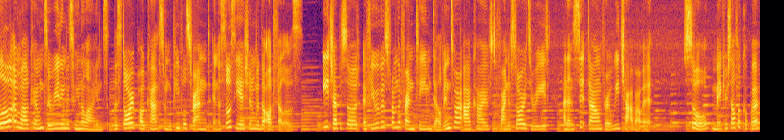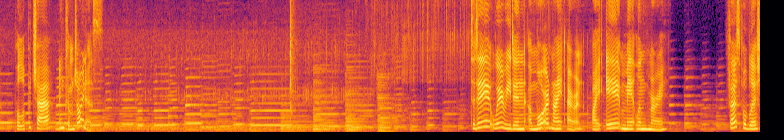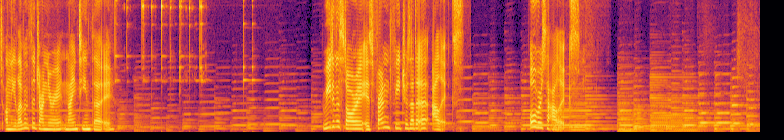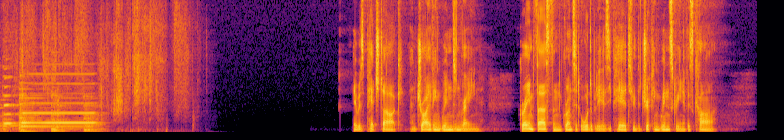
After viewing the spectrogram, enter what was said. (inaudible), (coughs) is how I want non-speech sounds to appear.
Hello and welcome to Reading Between the Lines, the story podcast from the People's Friend in association with the Oddfellows. Each episode, a few of us from the Friend team delve into our archives to find a story to read and then sit down for a wee chat about it. So, make yourself a cuppa, pull up a chair, and come join us. Today we're reading A Motor Knight Errant by A. Maitland Murray. First published on the 11th of January 1930. Reading the story is friend features editor Alex. Over to Alex. It was pitch dark and driving wind and rain. Graham Thurston grunted audibly as he peered through the dripping windscreen of his car.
